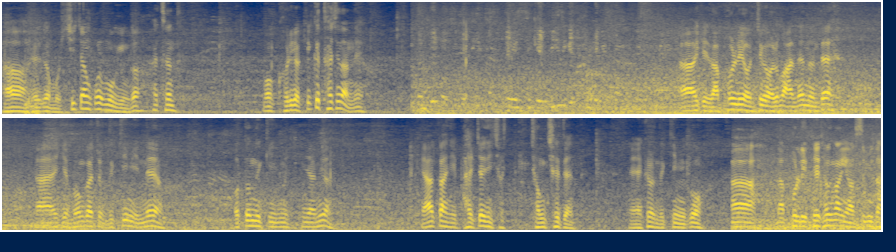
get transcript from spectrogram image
아 여기가 뭐 시장 골목인가? 하여튼 뭐 거리가 깨끗하진 않네요. 아 이게 나폴리 온 지가 얼마 안 됐는데 아 이게 뭔가 좀 느낌이 있네요. 어떤 느낌이냐면 약간 이 발전이 저- 정체된 예, 그런 느낌이고 아 나폴리 대성당에 왔습니다.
